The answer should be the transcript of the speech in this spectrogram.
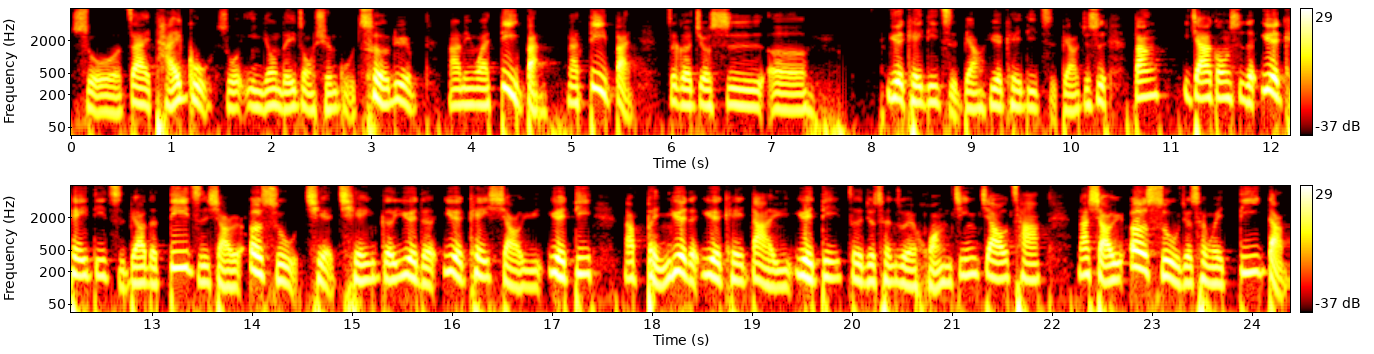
所在台股所引用的一种选股策略。那另外地板，那地板这个就是呃月 K D 指标，月 K D 指标就是当一家公司的月 K D 指标的低值小于二十五，且前一个月的月 K 小于月低，那本月的月 K 大于月低，这个就称之为黄金交叉。那小于二十五就称为低档。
